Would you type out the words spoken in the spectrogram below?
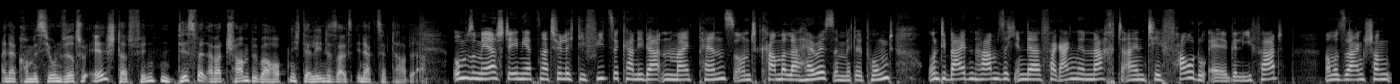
einer Kommission virtuell stattfinden. Das will aber Trump überhaupt nicht. Der lehnt es als inakzeptabel ab. Umso mehr stehen jetzt natürlich die Vizekandidaten Mike Pence und Kamala Harris im Mittelpunkt. Und die beiden haben sich in der vergangenen Nacht ein TV-Duell geliefert. Man muss sagen, schon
